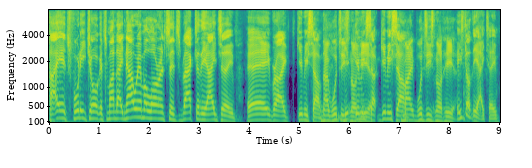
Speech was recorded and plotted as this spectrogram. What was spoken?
Hey, it's Footy Talk. It's Monday. No Emma Lawrence. It's back to the A team. Hey, bro, give me some. No, Woodsy's Gi- not give Me some, give me some. mate, Woodsy's not here. He's not the A team.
